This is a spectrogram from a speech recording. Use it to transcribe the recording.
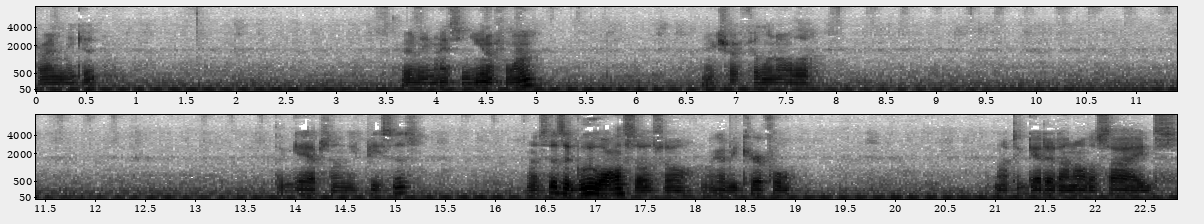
Try and make it fairly nice and uniform. Make sure I fill in all the the gaps on these pieces. Now, this is a glue also, so I gotta be careful not to get it on all the sides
